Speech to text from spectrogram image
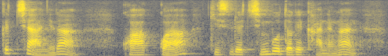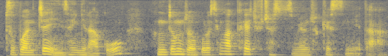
끝이 아니라 과학과 기술의 진보 덕에 가능한 두 번째 인생이라고 긍정적으로 생각해 주셨으면 좋겠습니다.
